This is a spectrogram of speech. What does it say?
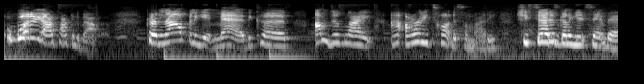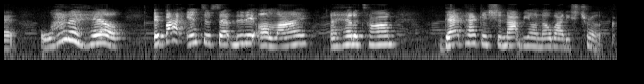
what are y'all talking about because now i'm gonna get mad because i'm just like i already talked to somebody she said it's gonna get sent back why the hell if i intercepted it online ahead of time that package should not be on nobody's truck.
